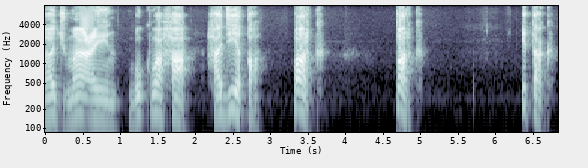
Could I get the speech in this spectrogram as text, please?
أجمعين буква Х حديقة парк парк Итак,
